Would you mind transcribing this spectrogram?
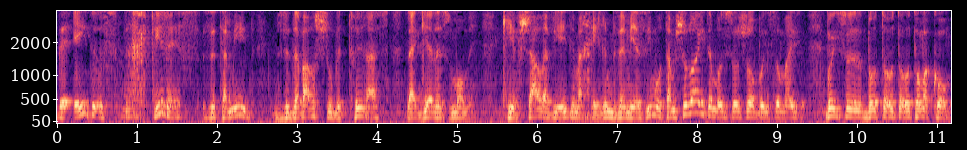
באידוס חקירס זה תמיד, זה דבר שהוא בתוירס להגיע לזמומה. כי אפשר להביא עדים אחרים והם יזימו אותם שלא הייתם באיסו שור, באיסו באותו מקום.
